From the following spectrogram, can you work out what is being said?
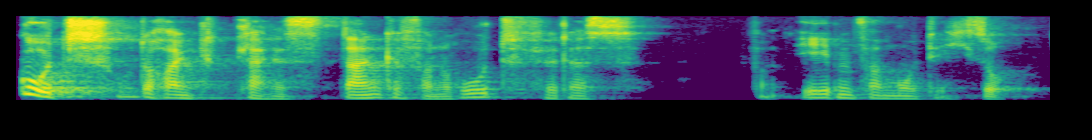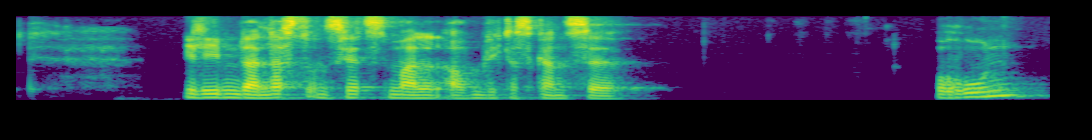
Gut, und auch ein kleines Danke von Ruth für das von eben vermute ich. So, ihr Lieben, dann lasst uns jetzt mal einen Augenblick das Ganze ruhen.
